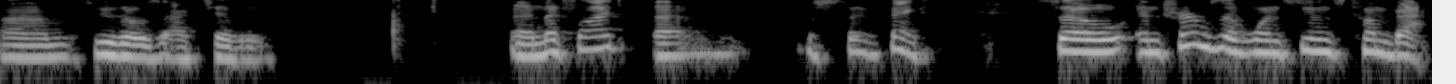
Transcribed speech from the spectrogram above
um, through those activities. Uh, next slide. Uh, thanks. So in terms of when students come back,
